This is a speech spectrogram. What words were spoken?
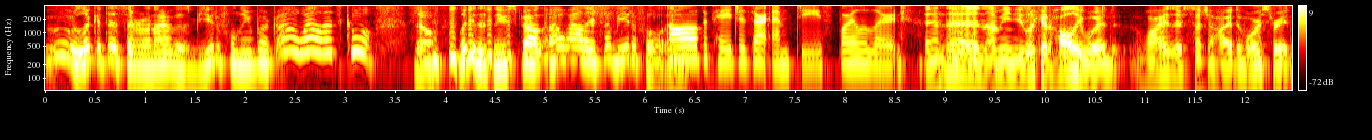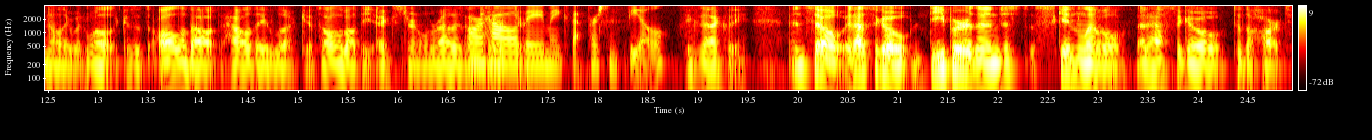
ooh, look at this, everyone. I have this beautiful new book. Oh, wow, that's cool. No, look at this new spout. Oh, wow, they're so beautiful. And, All the pages are empty. Spoiler alert. and then, I mean, you look at Hollywood. Why is there such a high divorce rate in Hollywood? Well, because it's all about how they look, it's all about the external rather than or character. how they make that person feel. Exactly. And so it has to go deeper than just skin level, it has to go to the heart.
